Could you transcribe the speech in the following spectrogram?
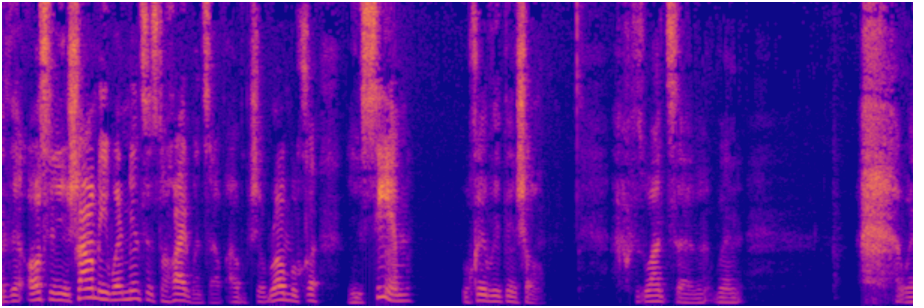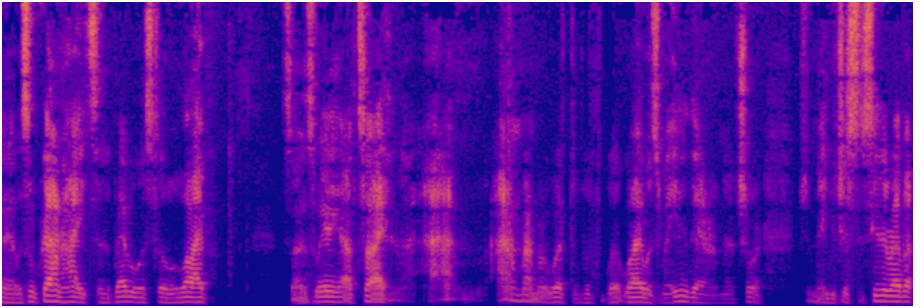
the also in Yerushalmi, what it means is to hide oneself. You see him, once uh, when when I was in Crown Heights and the Rebbe was still alive, so I was waiting outside. And I, I don't remember what, what, why I was waiting there. I'm not sure. Maybe just to see the Rebbe.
